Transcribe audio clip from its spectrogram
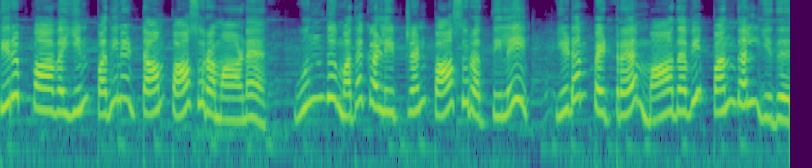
திருப்பாவையின் பதினெட்டாம் பாசுரமான உந்து மதகளிற்றன் பாசுரத்திலே இடம்பெற்ற மாதவி பந்தல் இது.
